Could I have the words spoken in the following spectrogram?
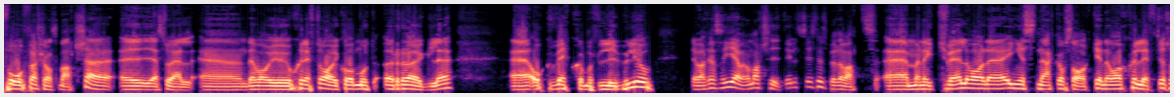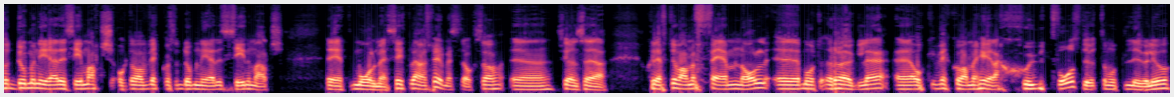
två kvartsfinalsmatcher i SHL. Eh, det var ju Skellefteå AIK mot Rögle eh, och Växjö mot Luleå. Det har varit ganska jämna matcher hittills i slutspelet. Varit. Eh, men ikväll var det ingen snack om saken. Det var Skellefteå som dominerade sin match och det var Växjö som dominerade sin match. Det är ett målmässigt, men spelmässigt också, eh, skulle jag säga. Skellefteå vann med 5-0 eh, mot Rögle eh, och Växjö vann med hela 7-2 slut mot Luleå.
